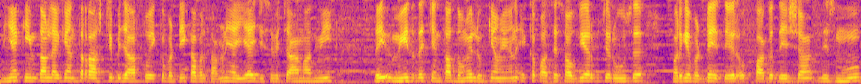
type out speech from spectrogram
ਦੀਆਂ ਕੀਮਤਾਂ ਨੂੰ ਲੈ ਕੇ ਅੰਤਰਰਾਸ਼ਟਰੀ ਬਾਜ਼ਾਰ ਤੋਂ ਇੱਕ ਵੱਡੀ ਖਬਰ ਸਾਹਮਣੇ ਆਈ ਹੈ, ਜਿਸ ਵਿੱਚ ਆਮ ਆਦਮੀ ਲਈ ਉਮੀਦ ਅਤੇ ਚਿੰਤਾ ਦੋਵੇਂ ਲੁਕੀਆਂ ਹੋਈਆਂ ਹਨ। ਇੱਕ ਪਾਸੇ ਸਾਊਦੀ ਅਰਬ 'ਚ ਰੂਸ ਵਰਗੇ ਵੱਡੇ ਤੇਲ ਉਤਪਾਦਕ ਦੇਸ਼ਾਂ ਦੇ ਸਮੂਹ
